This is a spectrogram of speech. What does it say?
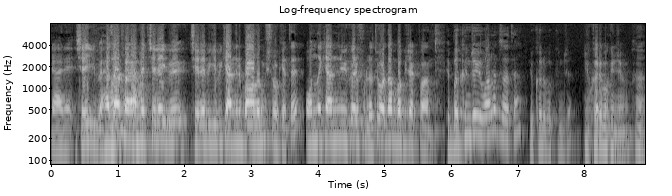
Yani şey gibi Hazarfen Ama- Ahmet Çelebi gibi, Çelebi gibi kendini bağlamış rokete. Onunla kendini yukarı fırlatıyor oradan bakacak falan. E bakınca yuvarlak zaten. Yukarı bakınca. Yukarı bakınca mı? Ha.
